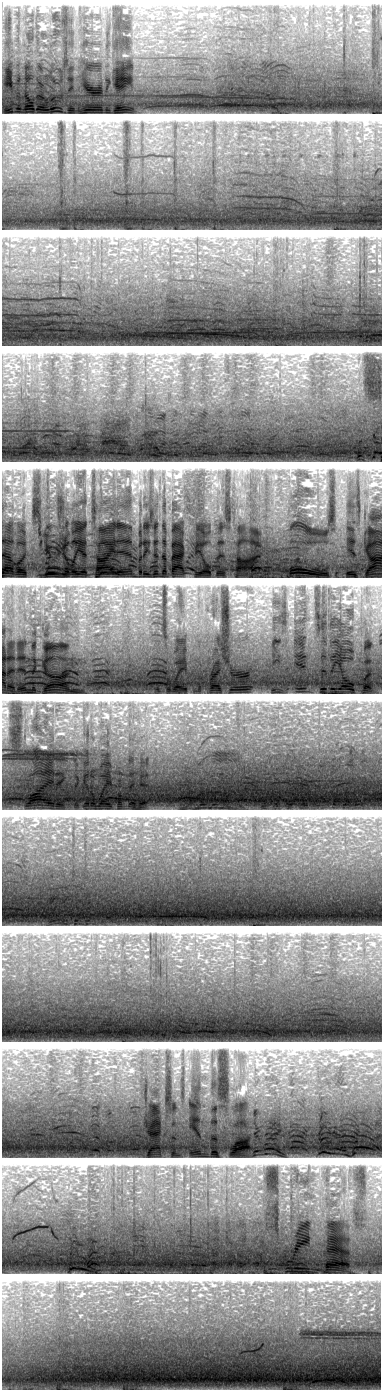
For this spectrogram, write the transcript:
even though they're losing here in the game. Celek's usually a tight end, but he's in the backfield this time. Foles is got it in the gun. Gets away from the pressure. He's into the open, sliding to get away from the hit. Jackson's in the slot. Get ready. Screen pass.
